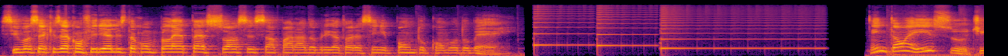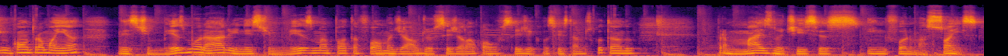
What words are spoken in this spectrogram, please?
Se você quiser conferir a lista completa, é só acessar paradaobrigatoriacine.com.br. Então é isso, te encontro amanhã neste mesmo horário e neste mesma plataforma de áudio, seja lá qual seja que você está me escutando para mais notícias e informações.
